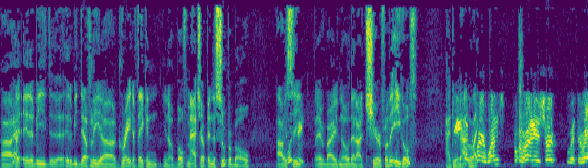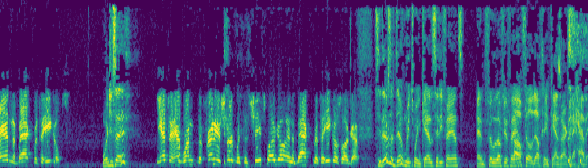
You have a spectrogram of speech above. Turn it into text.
Uh, it, it'd be it'd be definitely uh, great if they can you know both match up in the Super Bowl. Obviously, everybody know that I cheer for the Eagles. I do You not like. wear one front of his shirt with the red and the back with the Eagles. What'd you say? You have to have one the front of your shirt with the Chiefs logo and the back with the Eagles logo. See, there's a difference between Kansas City fans and Philadelphia fans. Oh, Philadelphia fans aren't going to have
